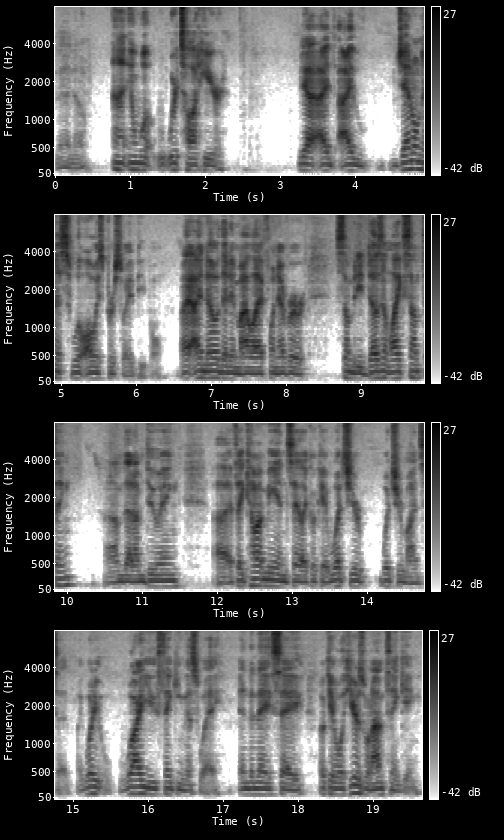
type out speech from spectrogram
Yeah. I know. uh, and what we're taught here. Yeah, I, I gentleness will always persuade people. I, I know that in my life, whenever somebody doesn't like something um, that I'm doing, uh, if they come at me and say like, okay, what's your what's your mindset? Like, what do you, why are you thinking this way? And then they say, okay, well, here's what I'm thinking.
